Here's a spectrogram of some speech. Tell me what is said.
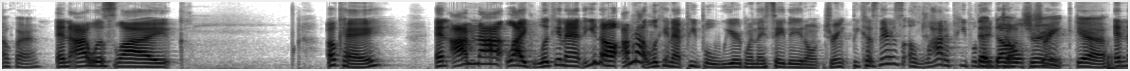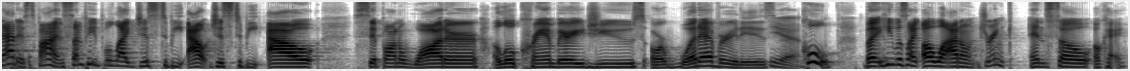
Okay. And I was like, okay. And I'm not like looking at, you know, I'm not looking at people weird when they say they don't drink because there's a lot of people that, don't, drink. Yeah. And that is fine. Some people like just to be out, just to be out, sip on a water, a little cranberry juice, or whatever it is. Yeah. Cool. But he was like, oh, well, I don't drink. And so, okay.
